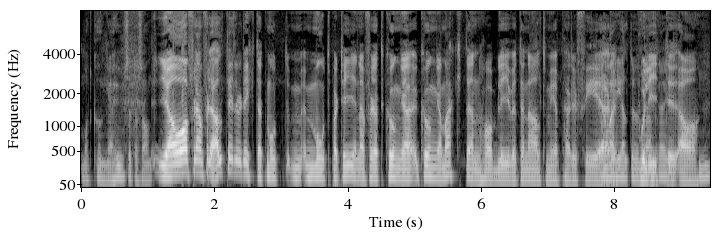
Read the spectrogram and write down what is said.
mot kungahuset och sånt? Ja, framförallt är det riktat mot, mot partierna för att kunga, kungamakten har blivit en allt mer perifer politi ja, mm.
